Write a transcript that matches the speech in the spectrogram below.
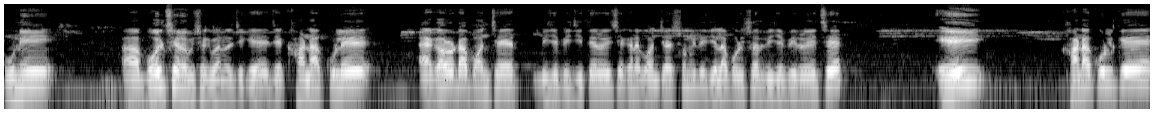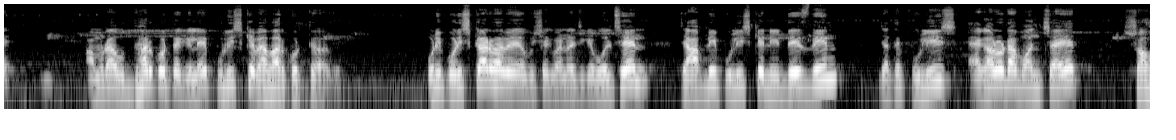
উনি বলছেন অভিষেক ব্যানার্জিকে যে খানাকুলে এগারোটা পঞ্চায়েত বিজেপি জিতে রয়েছে, এখানে পঞ্চায়েত সমিতি, জেলা পরিষদ, বিজেপি রয়েছে, এই খানাকুলকে আমরা উদ্ধার করতে গেলে পুলিশকে ব্যবহার করতে হবে। উনি পরিষ্কারভাবে অভিষেক ব্যানার্জিকে বলছেন যে আপনি পুলিশকে নির্দেশ দিন যাতে পুলিশ এগারোটা পঞ্চায়েত সহ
